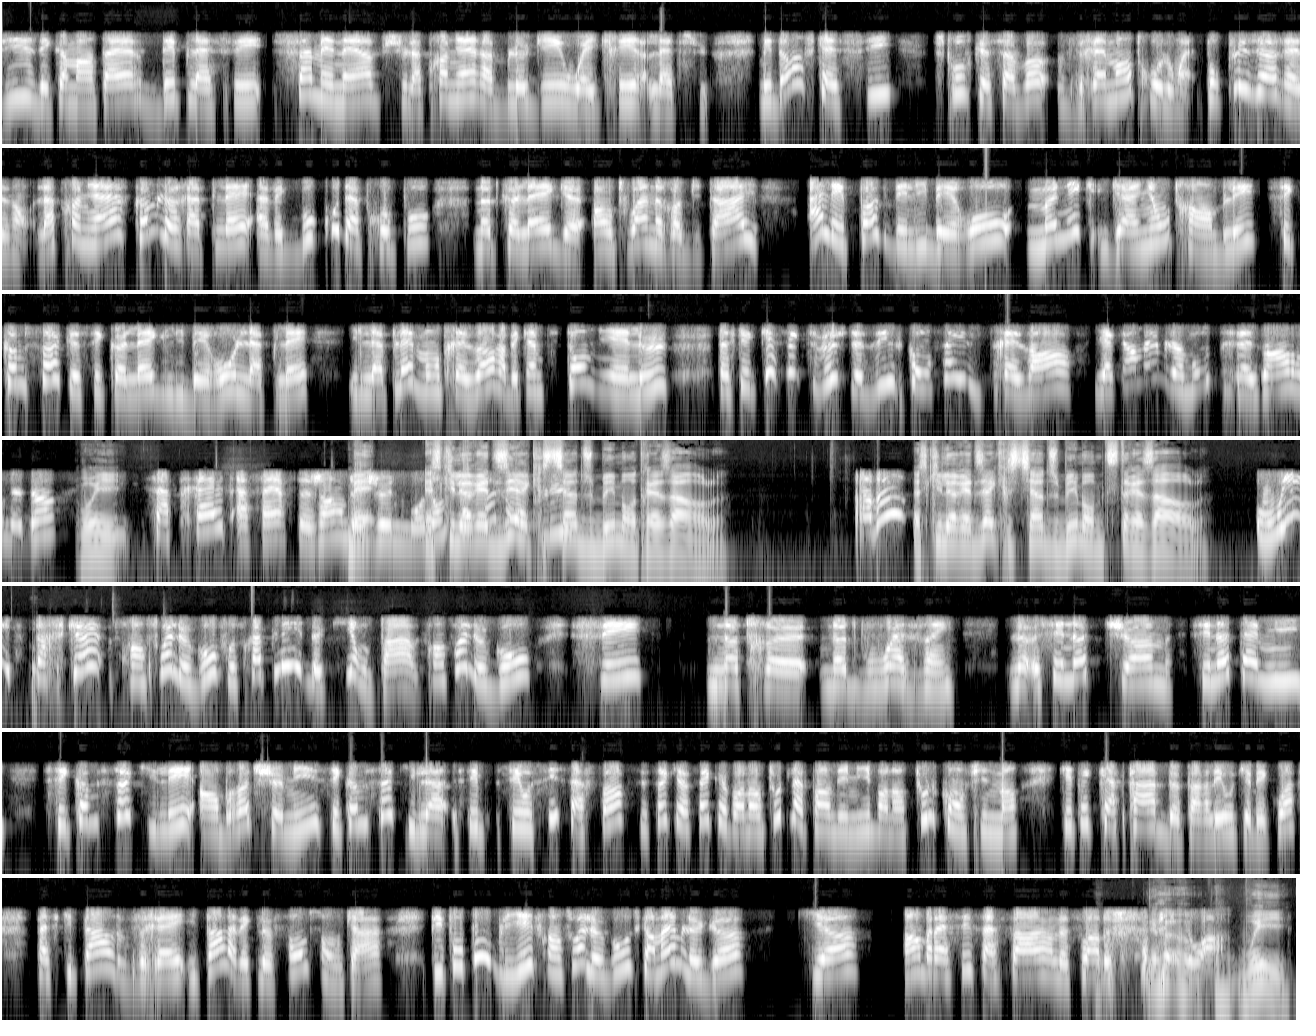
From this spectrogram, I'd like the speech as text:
disent des commentaires déplacés, ça m'énerve. Je suis la première à bloguer ou à écrire là-dessus. Mais dans ce cas-ci, je trouve que ça va vraiment trop loin, pour plusieurs raisons. La première, comme le rappelait avec beaucoup d'à-propos notre collègue Antoine Robitaille, à l'époque des libéraux, Monique Gagnon-Tremblay, c'est comme ça que ses collègues libéraux l'appelaient. Ils l'appelaient mon trésor avec un petit ton mielleux. Parce que qu'est-ce que tu veux, je te dise, conseil du trésor, il y a quand même le mot trésor dedans. Oui. Ça prête à faire ce genre de jeu de mots. Est-ce qu'il aurait dit à Christian Dubé mon trésor? Là? Est-ce qu'il aurait dit à Christian Dubé mon petit trésor? Oui, parce que François Legault, faut se rappeler de qui on parle. François Legault, c'est notre euh, notre voisin, c'est notre chum, c'est notre ami. C'est comme ça qu'il est en bras de chemise. C'est comme ça qu'il a. C'est aussi sa force. C'est ça qui a fait que pendant toute la pandémie, pendant tout le confinement, qu'il était capable de parler aux Québécois parce qu'il parle vrai. Il parle avec le fond de son cœur. Puis il faut pas oublier, François Legault, c'est quand même le gars qui a embrasser sa sœur le soir de sa victoire. oui.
